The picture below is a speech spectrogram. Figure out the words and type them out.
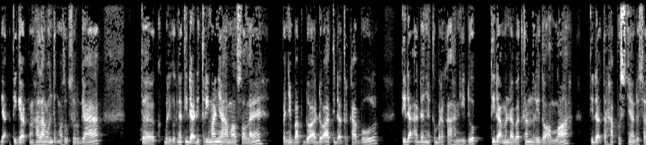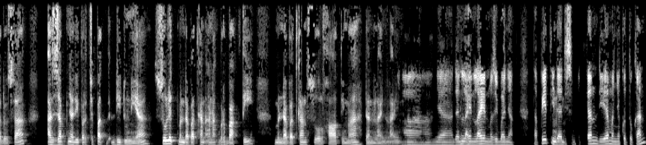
Ya, tiga penghalang untuk masuk surga. Berikutnya tidak diterimanya amal soleh, penyebab doa-doa tidak terkabul, tidak adanya keberkahan hidup, tidak mendapatkan ridho Allah, tidak terhapusnya dosa-dosa, azabnya dipercepat di dunia, sulit mendapatkan anak berbakti, mendapatkan sul khatimah dan lain-lain. Ah, ya, dan lain-lain masih banyak. Tapi tidak disebutkan dia menyekutukan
